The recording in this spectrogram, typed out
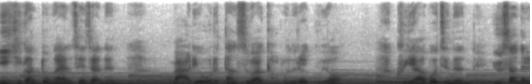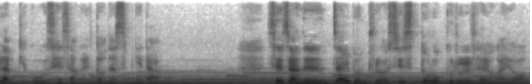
이 기간 동안 세잔은 마리오 르탕스와 결혼을 했고요. 그의 아버지는 유산을 남기고 세상을 떠났습니다. 세자는 짧은 브러쉬 스토로크를 사용하여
